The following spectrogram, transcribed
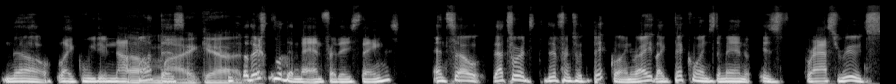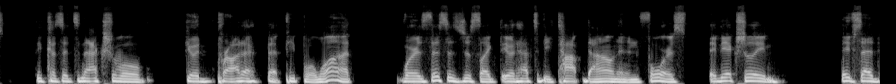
no, like we do not oh want this. my God. So there's no demand for these things. And so that's where it's the difference with Bitcoin, right? Like Bitcoin's demand is grassroots because it's an actual good product that people want. Whereas this is just like, it would have to be top down and enforced. They've actually, they've said,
